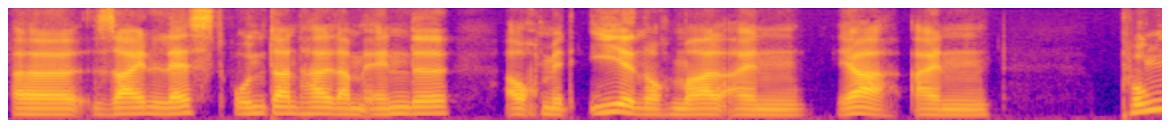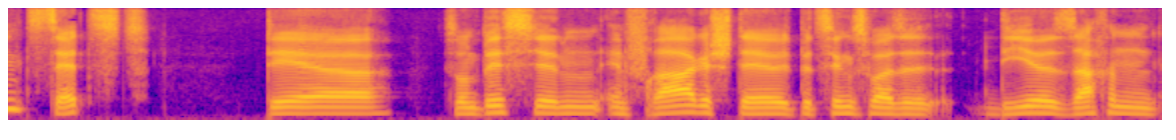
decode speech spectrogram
äh, sein lässt und dann halt am Ende auch mit ihr nochmal einen, ja, einen Punkt setzt, der so ein bisschen in Frage stellt, beziehungsweise dir Sachen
